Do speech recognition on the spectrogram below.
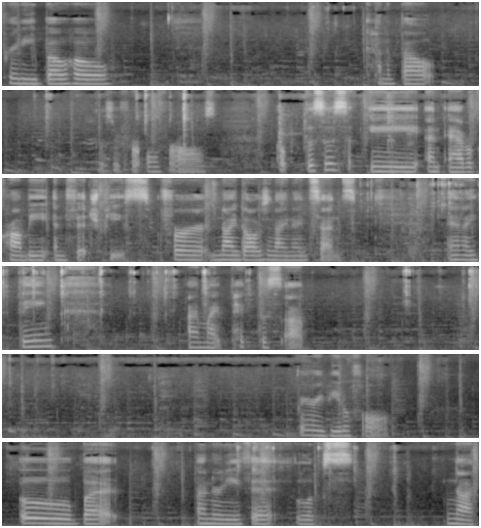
Pretty boho kind of belt. Those are for overalls. Oh, this is a an Abercrombie and Fitch piece for $9.99. And I think I might pick this up very beautiful. Oh, but underneath it looks not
